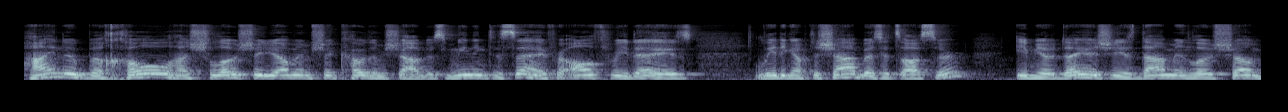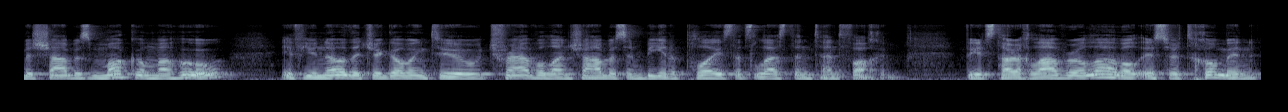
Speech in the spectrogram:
Hainu bechol hashlosha yomim shekodim Shabbos, meaning to say, for all three days leading up to Shabbos, it's Aser. Im is damin lo shom makom mahu, if you know that you're going to travel on Shabbos and be in a place that's less than 10 tfachim tarach laver alav al iser tchumin,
